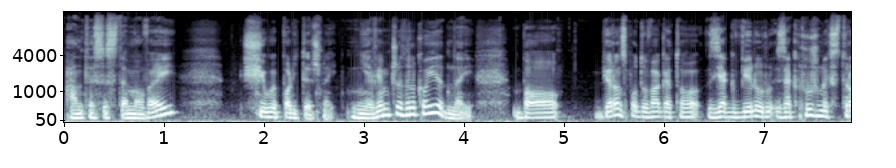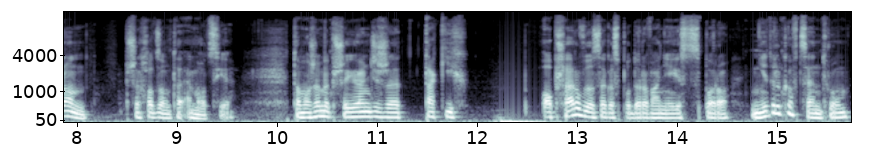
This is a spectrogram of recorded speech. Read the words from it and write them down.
antysystemowej siły politycznej. Nie wiem, czy tylko jednej, bo biorąc pod uwagę to, z jak wielu, z jak różnych stron przychodzą te emocje, to możemy przyjąć, że takich obszarów do zagospodarowania jest sporo nie tylko w centrum,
